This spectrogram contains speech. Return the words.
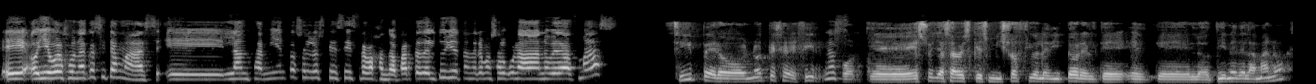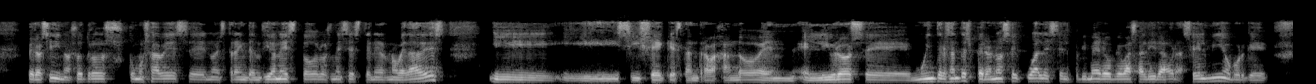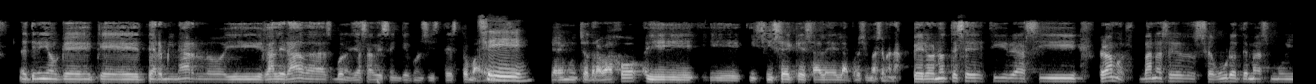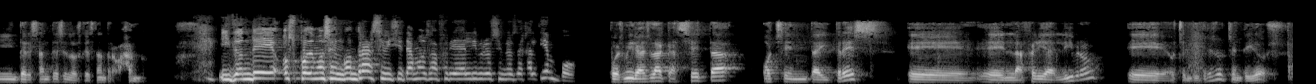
Eh, oye, Borja, una cosita más. Eh, ¿Lanzamientos en los que estáis trabajando, aparte del tuyo, tendremos alguna novedad más? Sí, pero no te sé decir, porque eso ya sabes que es mi socio, el editor, el que, el que lo tiene de la mano. Pero sí, nosotros, como sabes, eh, nuestra intención es todos los meses tener novedades y, sí sé que están trabajando en, libros eh, muy interesantes, pero no sé cuál es el primero que va a salir ahora. Sé el mío porque he tenido que, terminarlo y galeradas. Bueno, ya sabes en qué consiste esto, ¿vale? Sí. Hay mucho trabajo y, y sí sé que sale la próxima semana. Pero no te sé decir así pero vamos, van a ser seguro temas muy interesantes en los que están trabajando. ¿Y dónde os podemos encontrar si visitamos la Feria del Libro si nos deja el tiempo? Pues mira, es la caseta 83 eh, en la Feria del Libro. Eh, 83 82.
